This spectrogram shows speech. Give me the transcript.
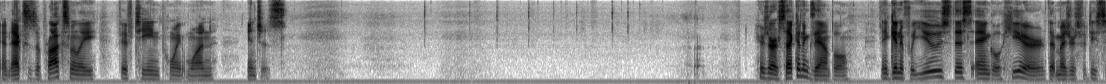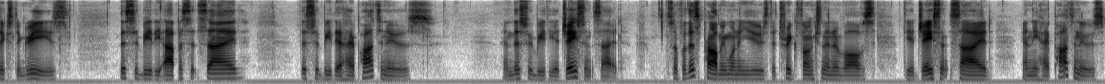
And x is approximately 15.1 inches. Here's our second example. again, if we use this angle here that measures 56 degrees, this would be the opposite side, this would be the hypotenuse, and this would be the adjacent side. So for this problem, we want to use the trig function that involves the adjacent side and the hypotenuse,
